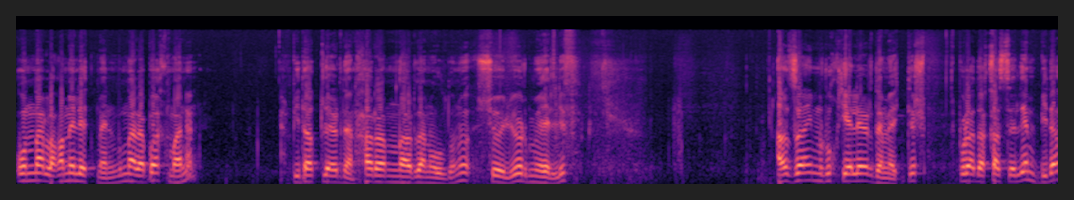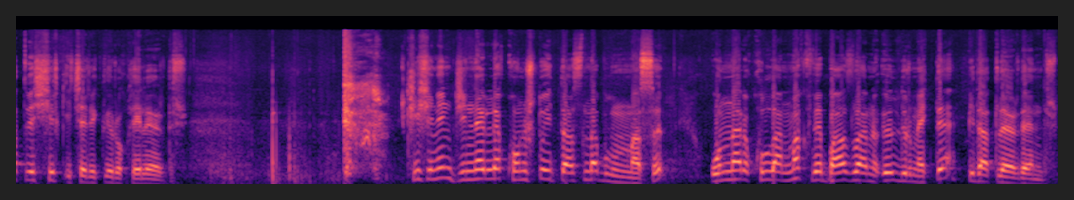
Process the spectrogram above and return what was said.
onlarla amel etmenin, bunlara bakmanın bidatlerden, haramlardan olduğunu söylüyor müellif. Azaim ruhyeler demektir. Burada kastedilen bidat ve şirk içerikli ruhyelerdir. Kişinin cinlerle konuştuğu iddiasında bulunması, onları kullanmak ve bazılarını öldürmek de bidatlerdendir.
